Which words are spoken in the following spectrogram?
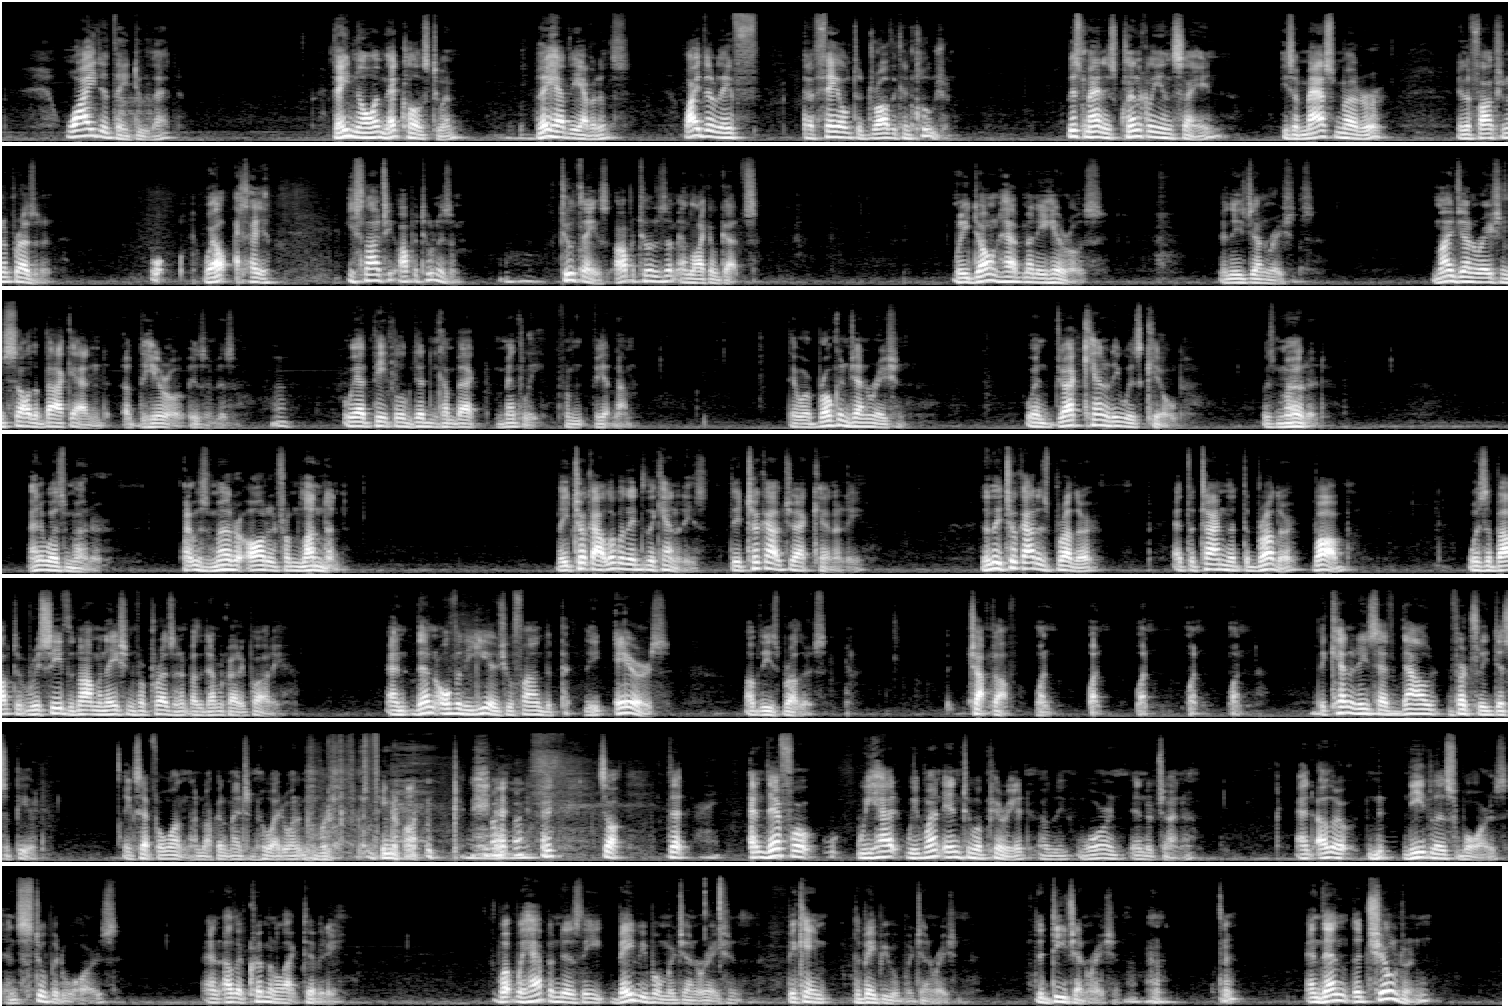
Why did they do that? They know him, they're close to him, they have the evidence. Why did they f- uh, fail to draw the conclusion? This man is clinically insane. He's a mass murderer in the function of president. Well, I tell you, it's largely opportunism. Mm-hmm. Two things opportunism and lack of guts. We don't have many heroes in these generations. My generation saw the back end of the heroism. Hmm. We had people who didn't come back mentally from Vietnam. They were a broken generation. When Jack Kennedy was killed, was murdered, and it was murder. It was murder ordered from London. They took out, look what they did to the Kennedys. They took out Jack Kennedy. Then they took out his brother at the time that the brother, Bob, was about to receive the nomination for president by the Democratic Party. And then over the years, you found the, the heirs of these brothers chopped off one, one, one, one, one. The Kennedys have now virtually disappeared, except for one. I'm not going to mention who. I don't want to put a finger on. so that, and therefore, we had we went into a period of the war in Indochina and other needless wars and stupid wars and other criminal activity. What we happened is the baby boomer generation became the baby boomer generation, the degeneration. Huh? Huh? And then the children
